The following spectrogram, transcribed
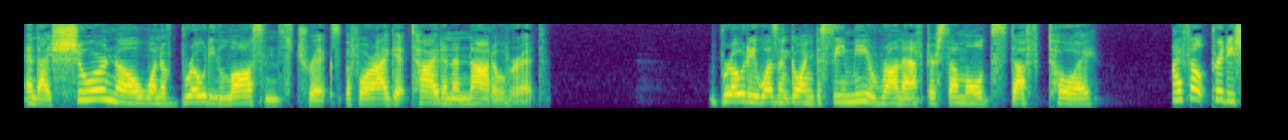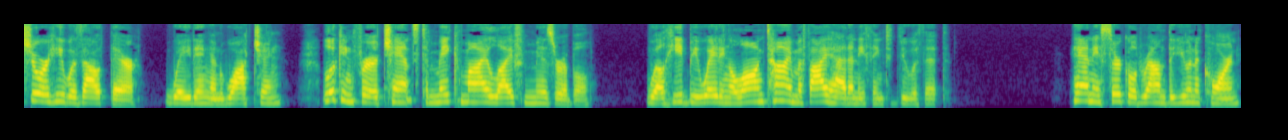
and I sure know one of Brody Lawson's tricks before I get tied in a knot over it. Brody wasn't going to see me run after some old stuffed toy. I felt pretty sure he was out there, waiting and watching, looking for a chance to make my life miserable. Well, he'd be waiting a long time if I had anything to do with it. Hannie circled round the unicorn,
